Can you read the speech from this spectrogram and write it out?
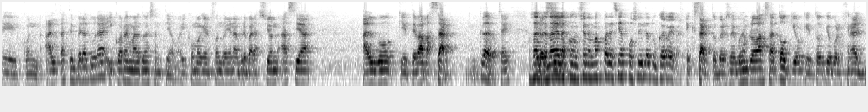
eh, con altas temperaturas y corres maratón en Santiago. Ahí como que en el fondo hay una preparación hacia algo que te va a pasar. Claro. ¿cachai? O sea, entrenar en las condiciones más parecidas posibles a tu carrera. Exacto, pero si por ejemplo vas a Tokio, que Tokio por lo general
